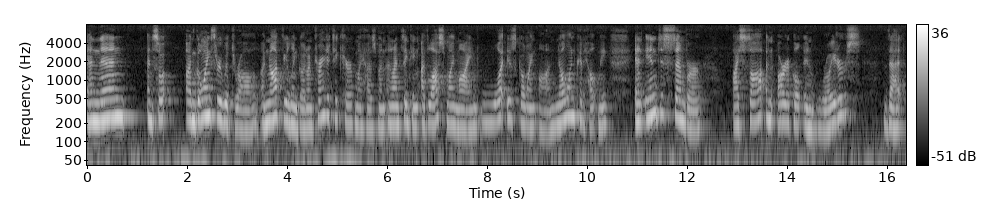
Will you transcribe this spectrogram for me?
And then, and so I'm going through withdrawal. I'm not feeling good. I'm trying to take care of my husband, and I'm thinking, I've lost my mind. What is going on? No one could help me. And in December, I saw an article in Reuters that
